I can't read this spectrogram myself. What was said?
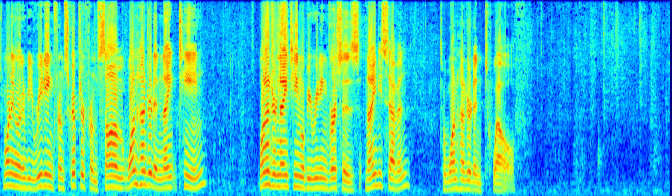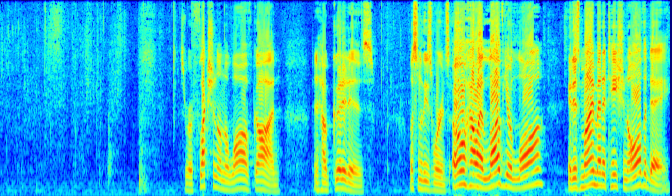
This morning we're going to be reading from Scripture from Psalm 119. 119 We'll be reading verses 97 to 112. It's a reflection on the law of God and how good it is. Listen to these words Oh, how I love your law! It is my meditation all the day.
